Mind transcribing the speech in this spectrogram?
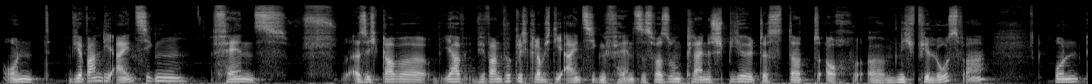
Und wir waren die einzigen Fans also ich glaube, ja, wir waren wirklich, glaube ich, die einzigen Fans. Es war so ein kleines Spiel, dass dort auch äh, nicht viel los war. Und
